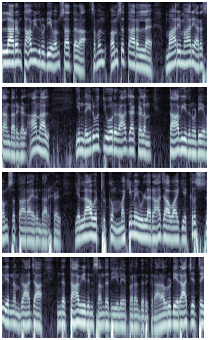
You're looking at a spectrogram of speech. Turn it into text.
எல்லாரும் தாவீதனுடைய வம்சத்தாரா சமம் வம்சத்தாரல்ல மாறி மாறி அரசாண்டார்கள். ஆனால் இந்த இருபத்தி ஓரு ராஜாக்களும் தாவீதனுடைய வம்சத்தாராக இருந்தார்கள். எல்லாவற்றுக்கும் மகிமை உள்ள ராஜாவாகிய கிறிஸ்து என்னும் ராஜா இந்த தாவீதின் சந்ததியிலே பிறந்திருக்கிறார். அவருடைய ராஜ்யத்தை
